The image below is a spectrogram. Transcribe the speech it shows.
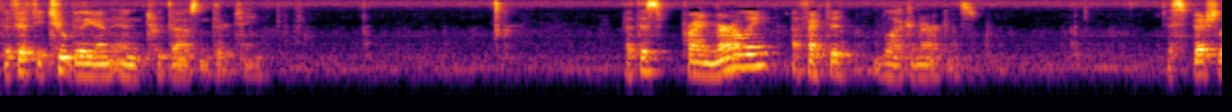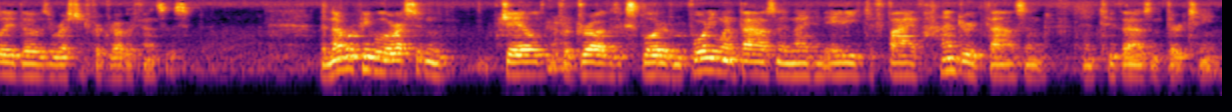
to 52 billion in 2013. But this primarily affected black Americans, especially those arrested for drug offenses. The number of people arrested and jailed for drugs exploded from 41,000 in 1980 to 500,000 in 2013,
